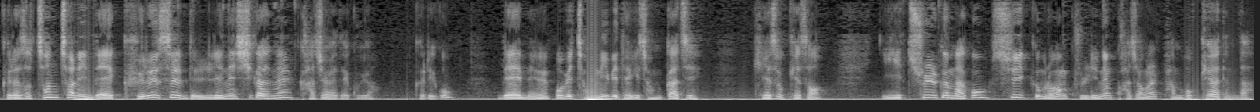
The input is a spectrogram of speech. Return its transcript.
그래서 천천히 내 그릇을 늘리는 시간을 가져야 되고요. 그리고 내 매매법이 정립이 되기 전까지 계속해서 이 출금하고 수익금으로만 굴리는 과정을 반복해야 된다.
